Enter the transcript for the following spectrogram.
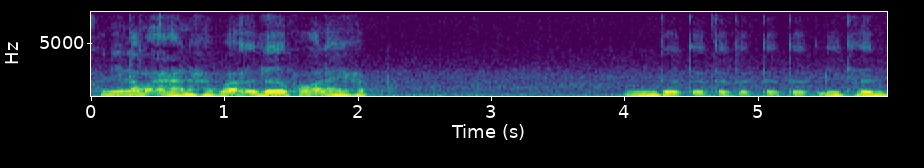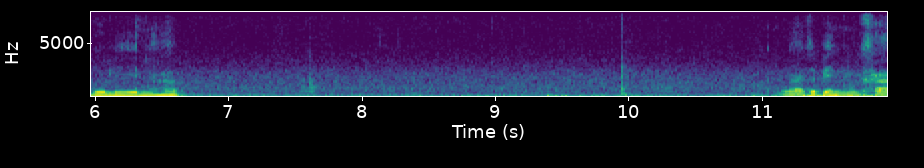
คนนี้เรามาอ่านนะครับว่าเออเลอร์เพราะอะไรครับอืดตึ๊ดตึ๊ดตึ๊ดตึ๊ดตึ๊ดรีเทิร์นบูลีนะครับ น่าจะเป็นค่า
